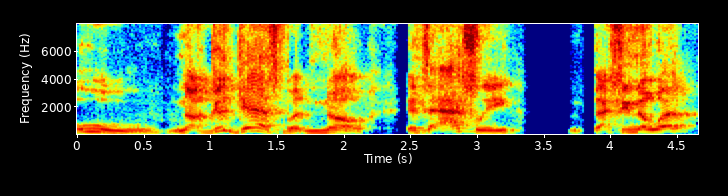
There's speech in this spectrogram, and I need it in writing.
Ooh, no, good guess, but no. It's actually, actually, you know what?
